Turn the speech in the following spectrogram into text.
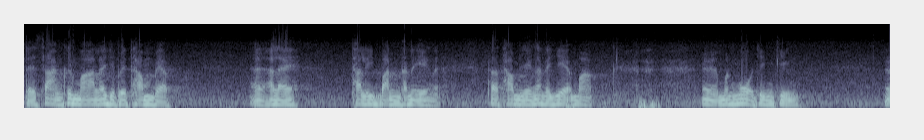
แต่สร้างขึ้นมาแล้วจะไปทำแบบอะไรทาลิบันท่านเองนะ่ะ ถ้าทำอย่างนั้นจะแย่มาก เออมันโง่จริง ๆ เอ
